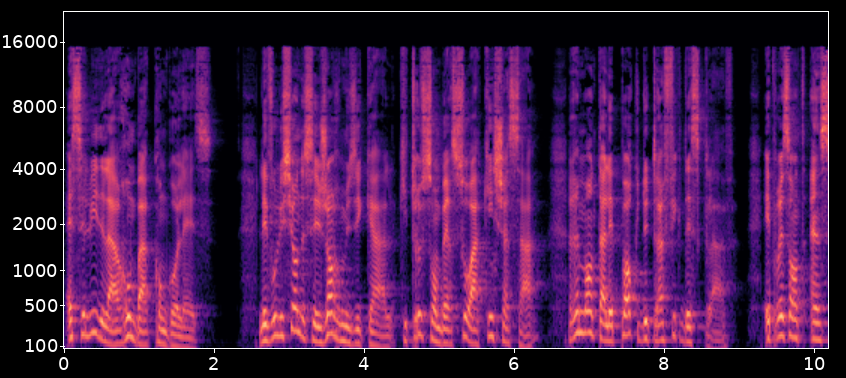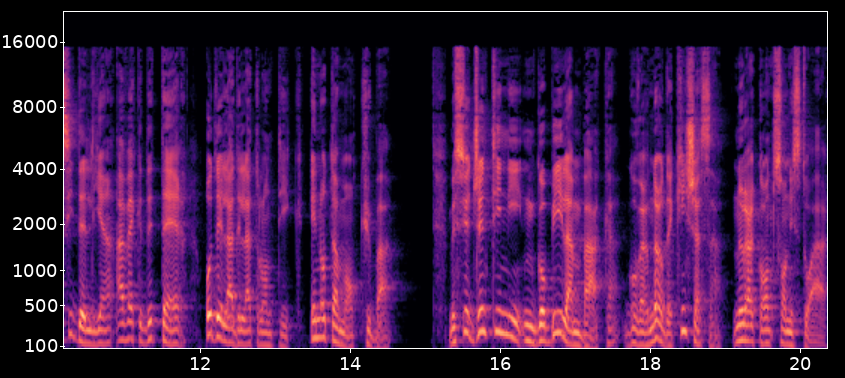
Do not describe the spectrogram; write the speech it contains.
est celui de la rumba congolaise. L'évolution de ces genres musicaux, qui trouve son berceau à Kinshasa, remonte à l'époque du trafic d'esclaves et présente ainsi des liens avec des terres au-delà de l'Atlantique et notamment Cuba. Monsieur Gentini Ngobi Lambaka, gouverneur de Kinshasa, nous raconte son histoire.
